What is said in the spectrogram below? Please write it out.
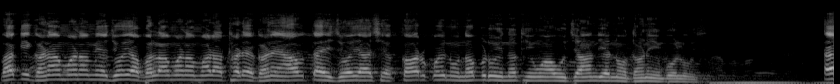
બાકી ઘણા માણા મેં જોયા ભલામણા મારા થડે ઘણે આવતાય જોયા છે. કર કોઈનું નબળું નથી હું આવું ચાંદિયાનો ધણી બોલું છું. એ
